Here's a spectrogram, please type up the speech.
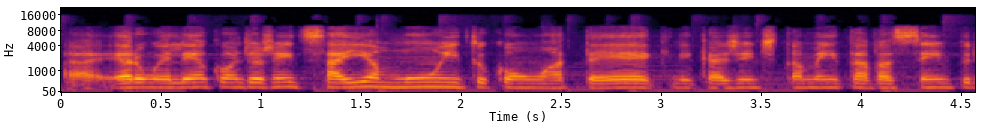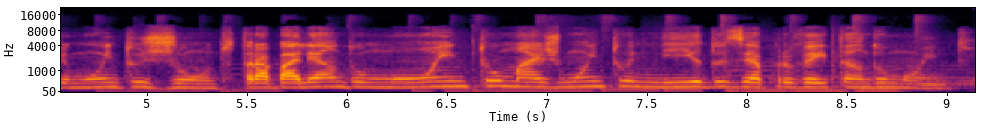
era um elenco onde a gente saía muito com a técnica, a gente também estava sempre muito junto, trabalhando muito, mas muito unidos e aproveitando muito.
